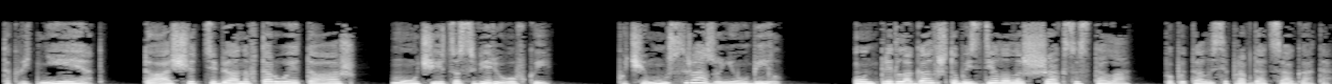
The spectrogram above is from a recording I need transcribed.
Так ведь нет, тащит тебя на второй этаж, мучается с веревкой. Почему сразу не убил? Он предлагал, чтобы сделала шаг со стола, попыталась оправдаться Агата.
